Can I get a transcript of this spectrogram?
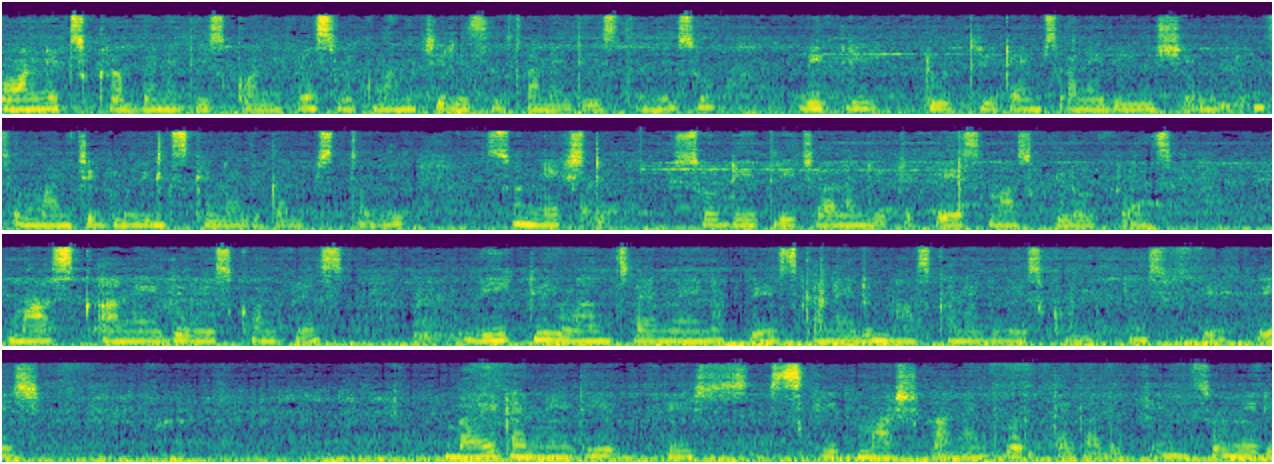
వాల్నట్ స్క్రబ్ అనేది తీసుకోండి ఫ్రెండ్స్. మీకు మంచి రిజల్ట్స్ అనేది ఇస్తుంది so weekly two three times అనేది యూజ్ చేయండి ఫ్రెండ్స్ సో మంచి గ్లోయింగ్ స్కిన్ అనేది కనిపిస్తుంది. So next so day three challenge వచ్చి ఫేస్ మాస్క్లో ఫ్రెండ్స్ మాస్క్ అనేది వేసుకోండి ఫ్రెండ్స్ వీక్లీ వన్ టైం అయినా ఫేస్కి అనేది మాస్క్ అనేది వేసుకోండి ఫ్రెండ్స్ ఫేస్ బయట అనేది ఫేస్ స్కిన్ మాస్క్ అనేది దొరుకుతాయి కదా ఫ్రెండ్స్ సో మీరు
